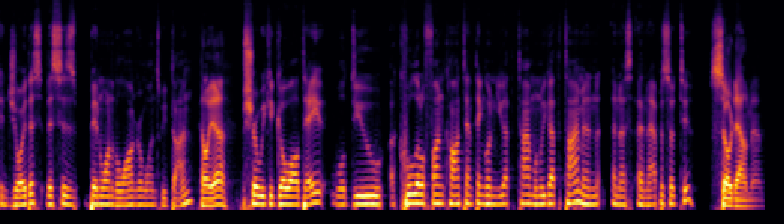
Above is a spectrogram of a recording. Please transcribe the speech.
enjoy this. This has been one of the longer ones we've done. Hell yeah. I'm sure we could go all day. We'll do a cool little fun content thing when you got the time, when we got the time, and and a, an episode too. So down, man.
